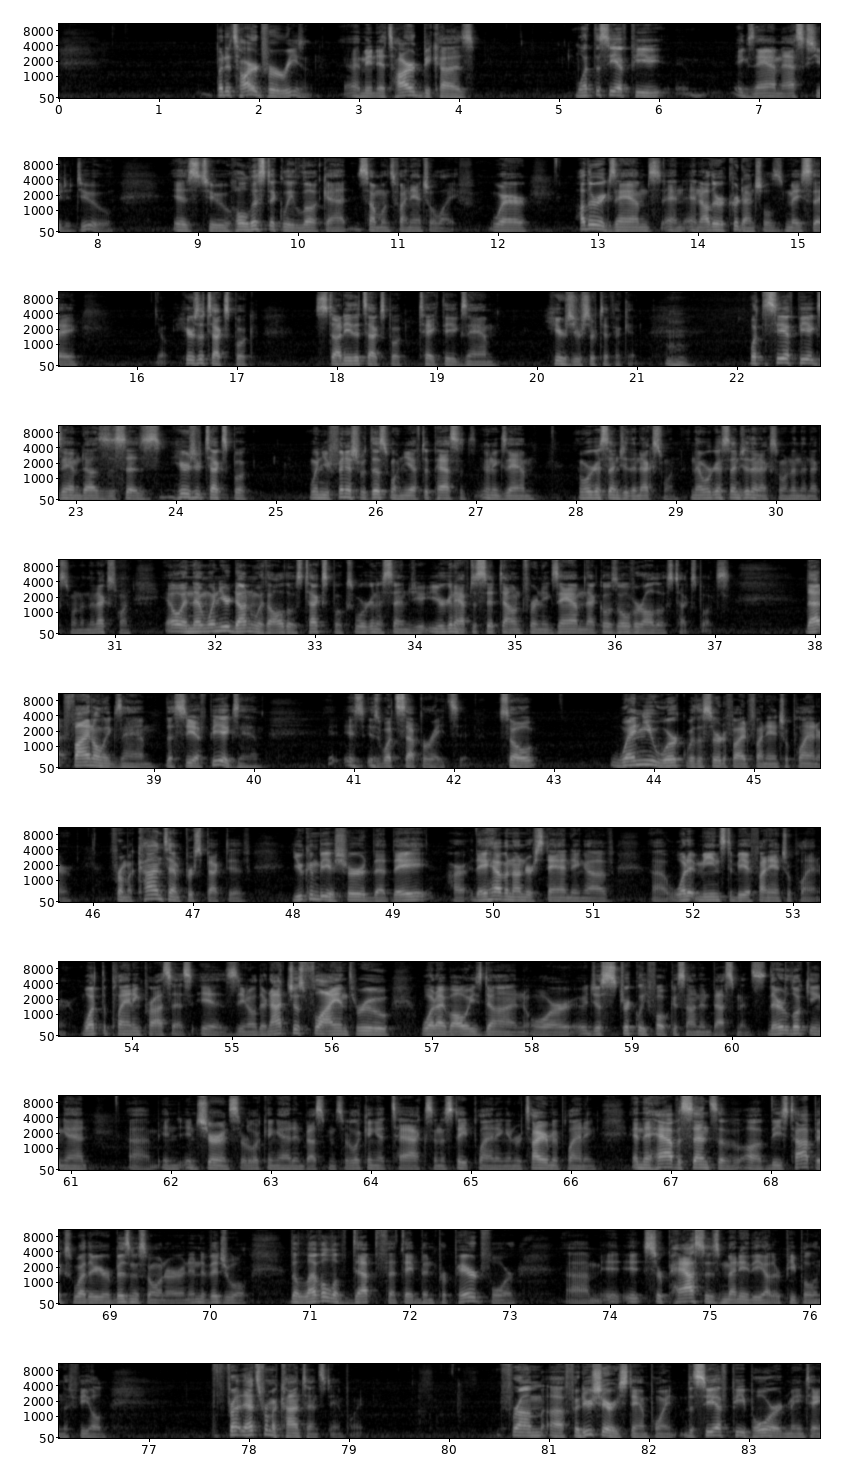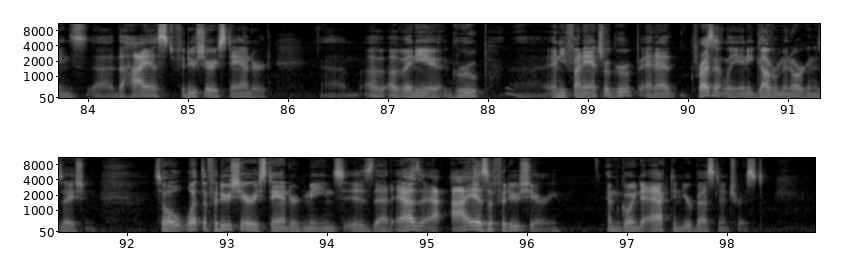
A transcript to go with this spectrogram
But it's hard for a reason. I mean, it's hard because what the CFP exam asks you to do is to holistically look at someone's financial life, where other exams and, and other credentials may say, you know, here's a textbook, study the textbook, take the exam, here's your certificate. Mm-hmm. What the CFP exam does is it says, here's your textbook. When you finish with this one, you have to pass an exam, and we're going to send you the next one. And then we're going to send you the next one, and the next one, and the next one. Oh, and then when you're done with all those textbooks, we're going to send you, you're going to have to sit down for an exam that goes over all those textbooks that final exam, the CFP exam, is, is what separates it. So when you work with a certified financial planner, from a content perspective, you can be assured that they are they have an understanding of uh, what it means to be a financial planner, what the planning process is. You know, they're not just flying through what I've always done or just strictly focus on investments. They're looking at um, in insurance, they're looking at investments, they're looking at tax and estate planning and retirement planning, and they have a sense of, of these topics, whether you're a business owner or an individual. The level of depth that they've been prepared for, um, it, it, surpasses many of the other people in the field. That's from a content standpoint. From a fiduciary standpoint, the CFP board maintains uh, the highest fiduciary standard um, of, of, any uh, group uh, any financial group, and presently any government organization. So, what the fiduciary standard means is that as I, as a fiduciary, am going to act in your best interest.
